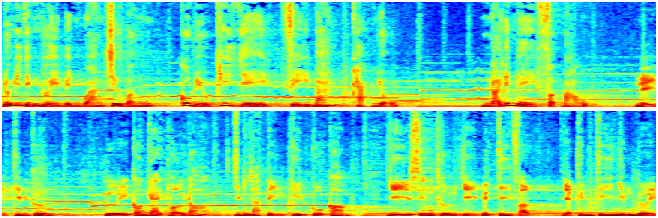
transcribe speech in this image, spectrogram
Đối với những người bệnh hoạn dơ bẩn Cô đều khi dễ, phỉ bán, khạc nhổ. Nói đến đây Phật bảo Này Kim Cương Người con gái thuở đó Chính là tiền kiếp của con Vì xem thường vị Bích Chi Phật Và kinh khi những người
